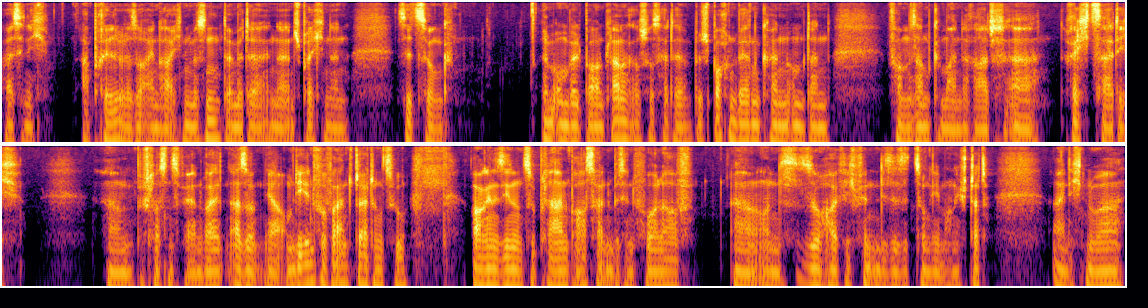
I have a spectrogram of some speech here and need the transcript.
weiß ich nicht, April oder so einreichen müssen, damit er in der entsprechenden Sitzung im Umweltbau- und Planungsausschuss hätte besprochen werden können, um dann vom Samtgemeinderat äh, rechtzeitig ähm, beschlossen zu werden. Weil, also ja, um die Infoveranstaltung zu organisieren und zu planen, brauchst halt ein bisschen Vorlauf. Äh, und so häufig finden diese Sitzungen eben auch nicht statt. Eigentlich nur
